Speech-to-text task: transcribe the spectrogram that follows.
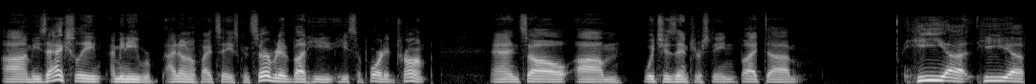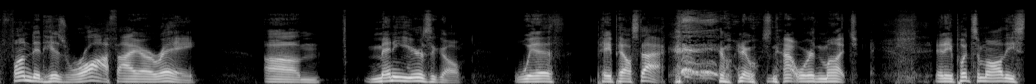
Um, he's actually, I mean, he. I don't know if I'd say he's conservative, but he he supported Trump, and so um, which is interesting. But um, he uh, he uh, funded his Roth IRA um, many years ago with PayPal stock when it was not worth much and he put some all these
